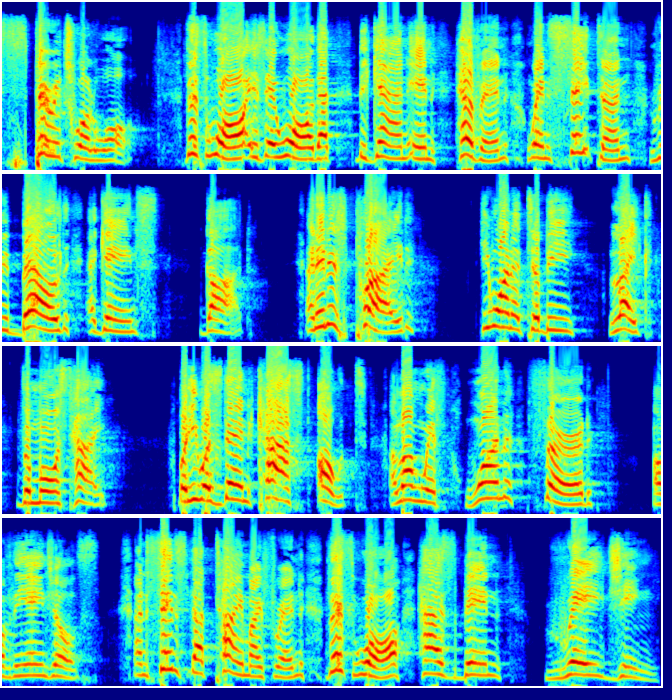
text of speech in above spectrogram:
spiritual war. This war is a war that began in heaven when Satan rebelled against God. And in his pride, he wanted to be like the Most High. But he was then cast out along with one third of the angels. And since that time, my friend, this war has been raging.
